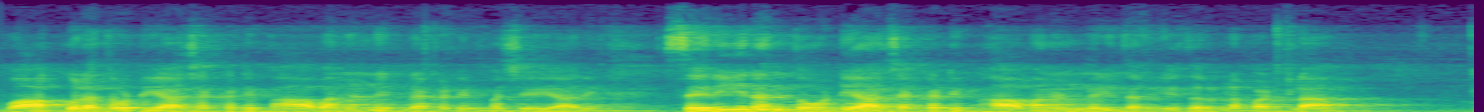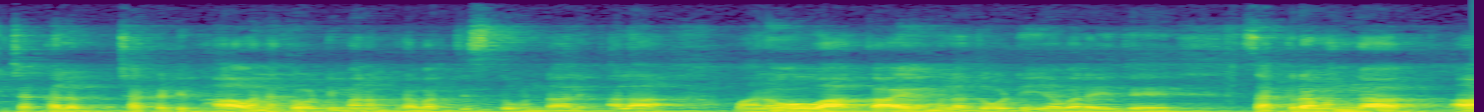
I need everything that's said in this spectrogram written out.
వాక్కులతోటి ఆ చక్కటి భావనల్ని ప్రకటింప చేయాలి శరీరంతో ఆ చక్కటి భావనలు ఇతర ఇతరుల పట్ల చక్కల చక్కటి భావనతోటి మనం ప్రవర్తిస్తూ ఉండాలి. అలా మనోవాక్కాయములతోటి ఎవరైతే సక్రమంగా ఆ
